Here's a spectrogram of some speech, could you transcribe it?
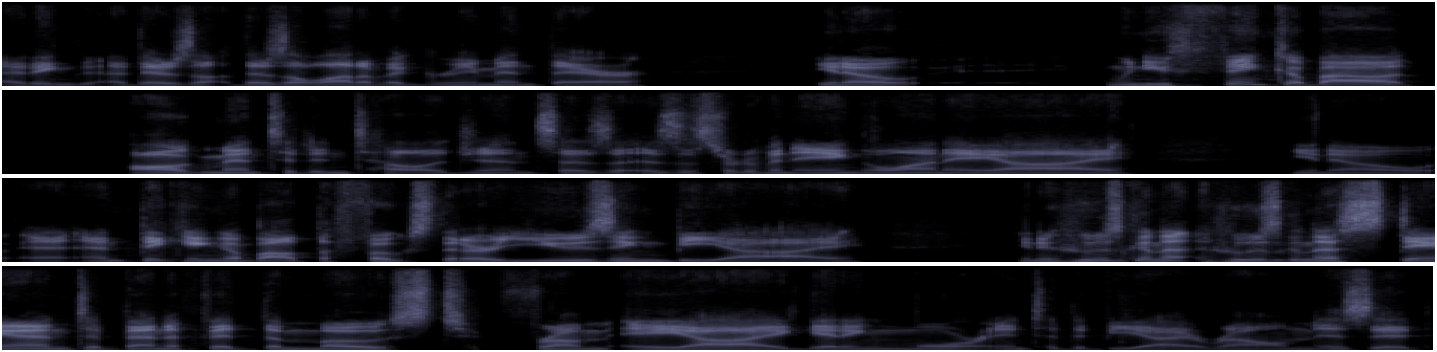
i think there's a, there's a lot of agreement there. You know when you think about augmented intelligence as a, as a sort of an angle on AI, you know, and, and thinking about the folks that are using BI, you know, who's gonna who's gonna stand to benefit the most from AI getting more into the BI realm? Is it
